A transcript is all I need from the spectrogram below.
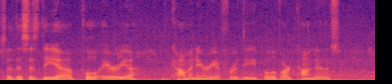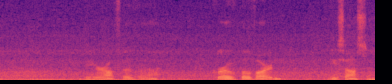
So this is the uh, pool area, the common area for the Boulevard condos. Over here off of uh, Grove Boulevard, East Austin.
